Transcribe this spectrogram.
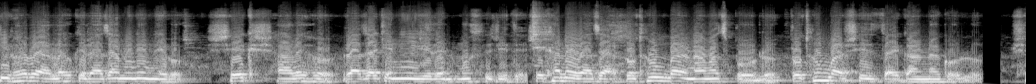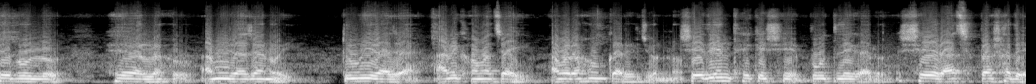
কীভাবে আল্লাহকে রাজা মেনে নেব? শেখ সালেহ রাজাকে নিয়ে গেলেন মসজিদে। সেখানে রাজা প্রথমবার নামাজ পড়ল, প্রথমবার সিজদায় কান্না করল। সে বলল, হে আল্লাহ, আমি রাজা নই, তুমি রাজা, আমি ক্ষমা চাই। আমার অহংকারের জন্য। সেদিন থেকে সে বদলে গেল। সে রাজপ্রাসাদে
